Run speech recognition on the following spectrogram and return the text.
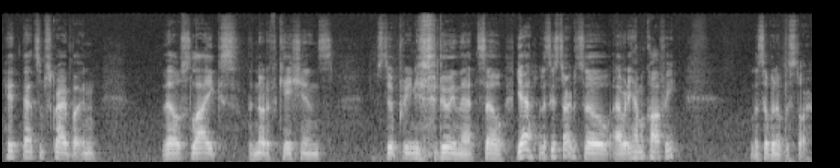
hit that subscribe button. Those likes, the notifications, still pretty new to doing that. So yeah, let's get started. So I already have my coffee. Let's open up the store.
